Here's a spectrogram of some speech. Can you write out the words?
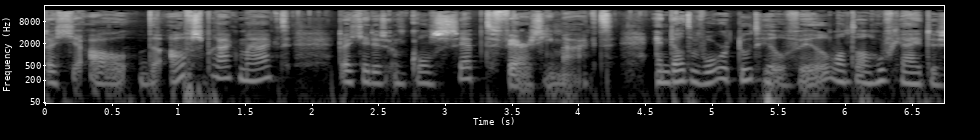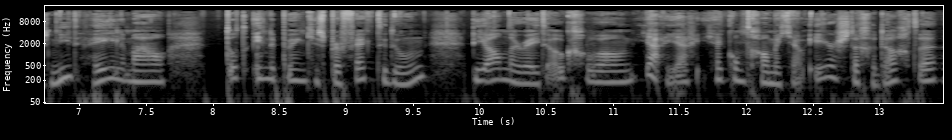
dat je al de afspraak maakt dat je dus een conceptversie maakt. En dat woord doet heel veel, want dan hoef jij het dus niet helemaal tot in de puntjes perfect te doen. Die ander weet ook gewoon, ja, jij, jij komt gewoon met jouw eerste gedachte,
